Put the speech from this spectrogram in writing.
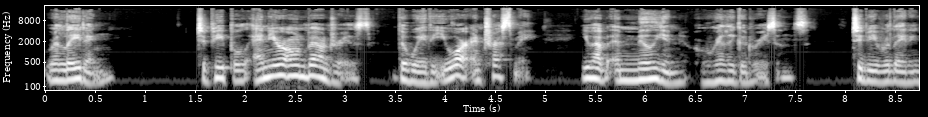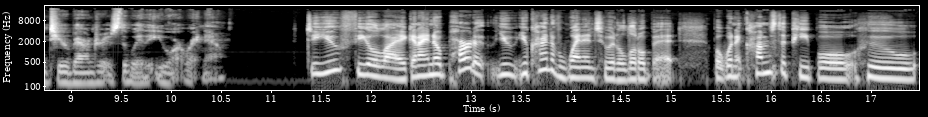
relating to people and your own boundaries the way that you are. And trust me you have a million really good reasons to be relating to your boundaries the way that you are right now. Do you feel like and I know part of you you kind of went into it a little bit, but when it comes to people who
